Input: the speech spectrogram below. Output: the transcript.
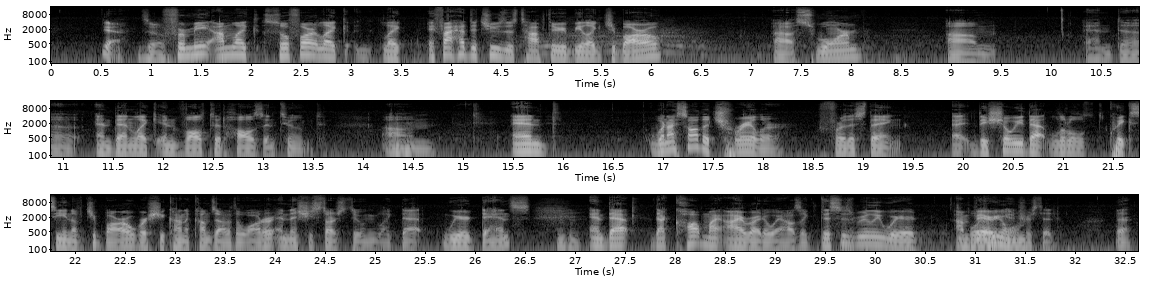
yeah. So For me, I'm like so far like like if I had to choose this top three, it'd be like Jibaro, uh, Swarm, um, and uh, and then like in vaulted halls entombed, um, and when I saw the trailer for this thing, uh, they show you that little quick scene of Jibaro where she kind of comes out of the water and then she starts doing like that weird dance, Mm-hmm. and that that caught my eye right away. I was like, "This is really weird. I'm Puerto very Rican interested." Yeah.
